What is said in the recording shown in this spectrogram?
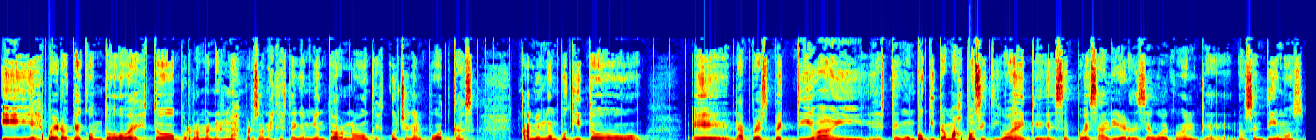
y espero que con todo esto, por lo menos las personas que estén en mi entorno o que escuchen el podcast, cambien un poquito eh, la perspectiva y estén un poquito más positivos de que se puede salir de ese hueco en el que nos sentimos.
